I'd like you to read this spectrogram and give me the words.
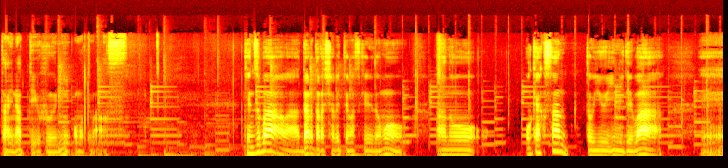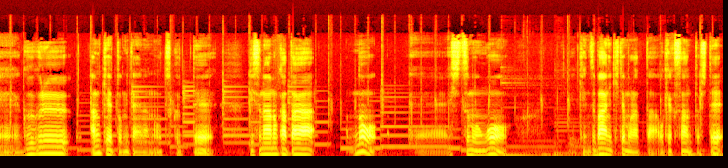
たいなっていうふうに思ってます。ケンズバーはだらだら喋ってますけれどもあのお客さんという意味では、えー、Google アンケートみたいなのを作ってリスナーの方の、えー、質問をケンズバーに来てもらったお客さんとして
